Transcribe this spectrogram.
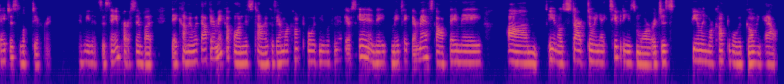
they just look different. I mean, it's the same person, but they come in without their makeup on this time because they're more comfortable with me looking at their skin. They may take their mask off. They may, um, you know, start doing activities more or just feeling more comfortable with going out.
